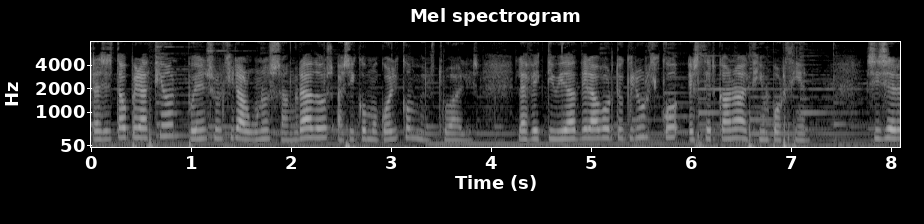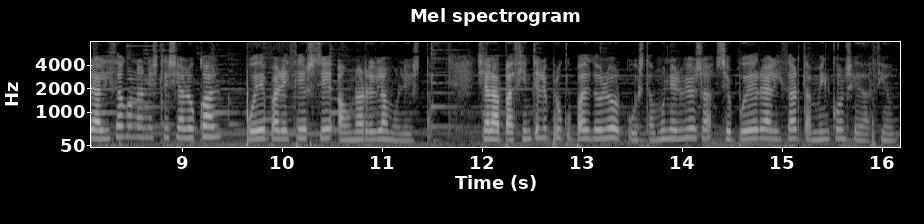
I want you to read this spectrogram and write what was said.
Tras esta operación pueden surgir algunos sangrados, así como cólicos menstruales. La efectividad del aborto quirúrgico es cercana al 100%. Si se realiza con anestesia local, puede parecerse a una regla molesta. Si a la paciente le preocupa el dolor o está muy nerviosa, se puede realizar también con sedación.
